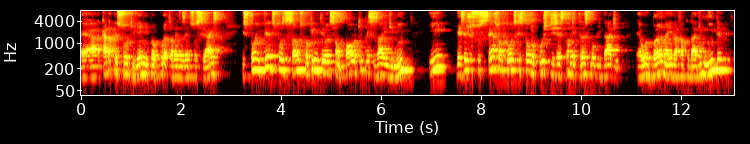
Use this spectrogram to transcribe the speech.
é, a cada pessoa que vem me procura através das redes sociais. Estou em inteira disposição, estou aqui no interior de São Paulo, que precisarem de mim e desejo sucesso a todos que estão no curso de gestão de trânsito e mobilidade é, urbana aí da faculdade Uninter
